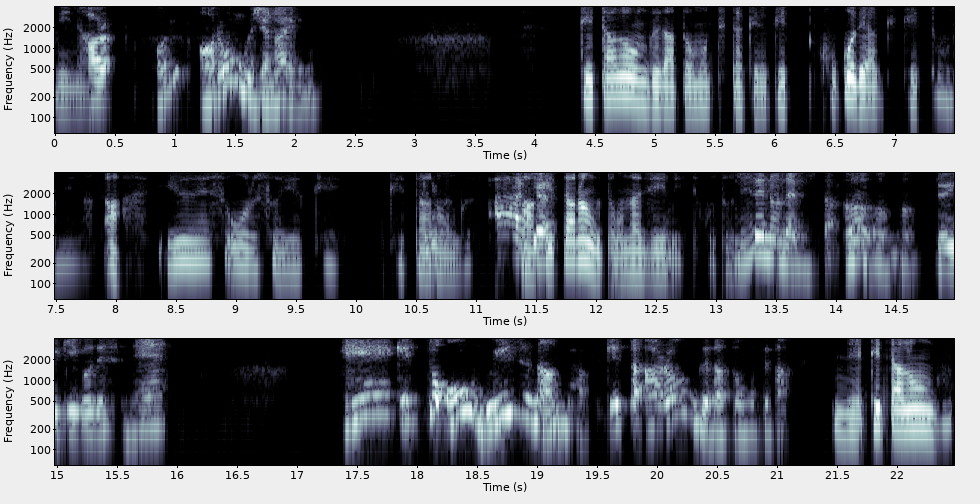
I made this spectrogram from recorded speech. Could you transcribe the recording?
になる。あれアロングじゃないの？get along だと思ってたけど、get ここでは get on になった。あ、US also UK。get along。あ、あ、じゃあ get along と同じ意味ってことね。セノネムスだ。うんうんうん。類義語ですね。えー、get on with なんだ。get along だと思ってた。ね、get along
